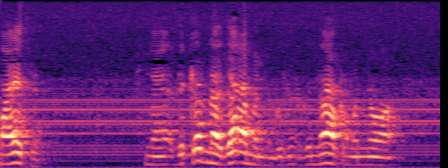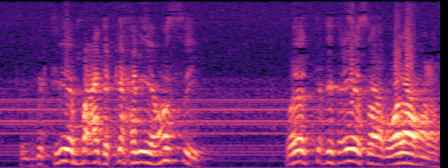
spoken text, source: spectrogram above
مالتها. إحنا ذكرنا دائما قلنا لكم إنه البكتيريا بعدها كحلية ما تصيب ولا تحدث أي إصابة ولا مرض.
